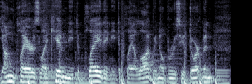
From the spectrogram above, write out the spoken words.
young players like him need to play. They need to play a lot. We know Borussia Dortmund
